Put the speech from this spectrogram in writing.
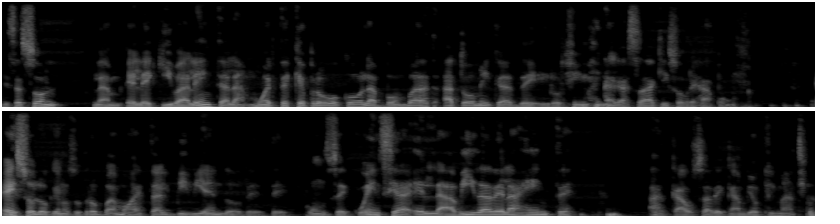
Esas son el equivalente a las muertes que provocó las bombas atómicas de Hiroshima y Nagasaki sobre Japón. Eso es lo que nosotros vamos a estar viviendo de, consecuencia en la vida de la gente a causa de cambio climático.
